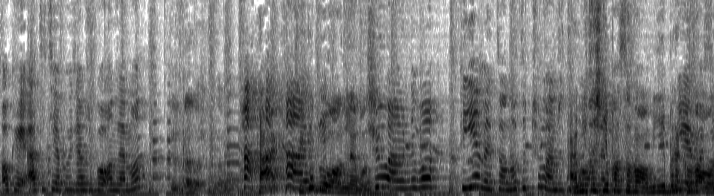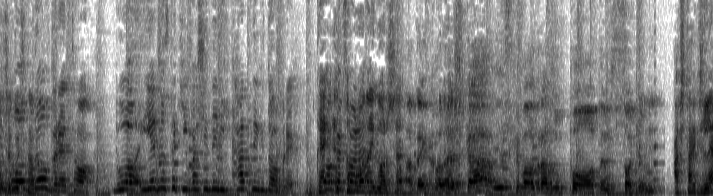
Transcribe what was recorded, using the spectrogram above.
Okej, a to, co ja powiedziałam, że było on lemon? Ty zgadzasz się ze mną. Tak? Czyli to było on lemon. Czułam, no bo pijemy to, no to czułam, że to A mi było coś on nie lemon. pasowało, mi nie brakowało nie, właśnie czegoś było tam. dobre to. Było jedno z takich właśnie delikatnych, dobrych. Okej, a co Coca-Cola? było najgorsze? A ten koleżka jest chyba od razu po tym z sokiem. Aż tak źle?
